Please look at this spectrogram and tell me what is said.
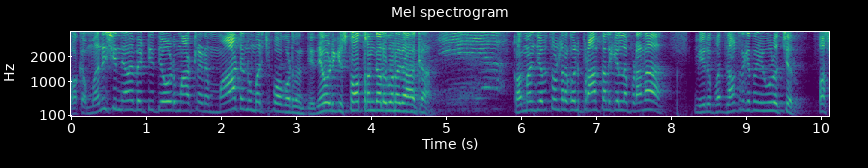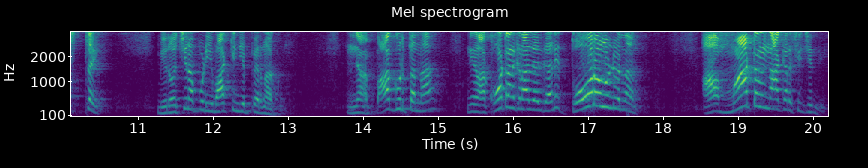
ఒక మనిషి నిలబెట్టి దేవుడు మాట్లాడే మాటను మర్చిపోకూడదు అంతే. దేవుడికి స్తోత్రం కలుగునగాక. కొంతమంది చెబుతుంటారు కొన్ని ప్రాంతాలకు వెళ్ళినప్పుడు అన్నా మీరు పది సంవత్సరాల క్రితం ఈ ఊరు వచ్చారు. ఫస్ట్ టైం మీరు వచ్చినప్పుడు ఈ వాక్యం చెప్పారు నాకు. నా బాగా గుర్తన్నా నేను ఆ కోటానికి రాలేదు కానీ దూరం నుండి విన్నాను. ఆ మాటలను ఆకర్షించింది.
